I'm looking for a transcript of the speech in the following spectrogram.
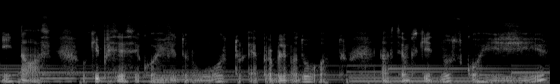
em nós. O que precisa ser corrigido no outro é problema do outro. Nós temos que nos corrigir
